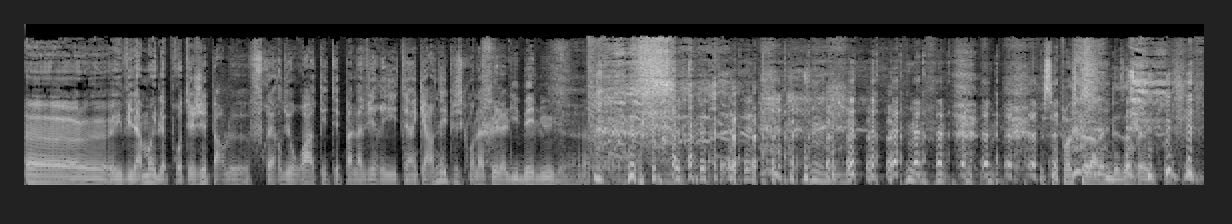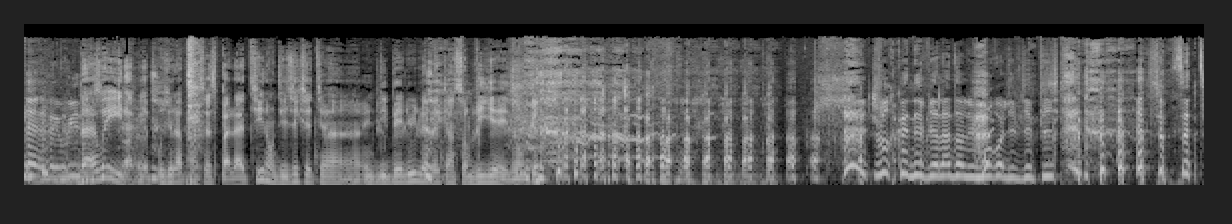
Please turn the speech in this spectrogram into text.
Euh, évidemment, il est protégé par le frère du roi qui n'était pas la virilité incarnée puisqu'on appelait la libellule. euh, c'est presque la reine des abeilles. oui, ben oui, il avait épousé la princesse Palatine. On disait que c'était un- une libellule avec un sanglier. Donc, Je vous reconnais bien là dans l'humour, Olivier Pi. Sur cette,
